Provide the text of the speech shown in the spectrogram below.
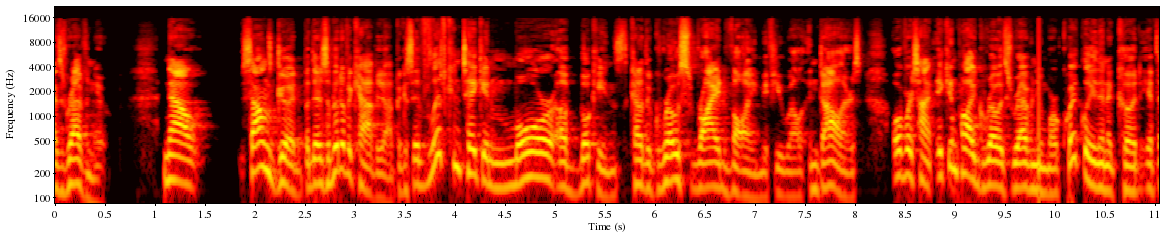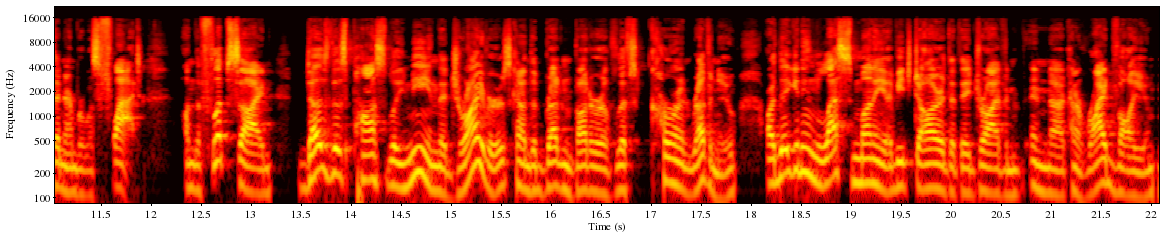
as revenue. Now, sounds good, but there's a bit of a caveat because if Lyft can take in more of bookings, kind of the gross ride volume, if you will, in dollars over time, it can probably grow its revenue more quickly than it could if that number was flat. On the flip side, does this possibly mean that drivers, kind of the bread and butter of Lyft's current revenue, are they getting less money of each dollar that they drive in, in uh, kind of ride volume?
